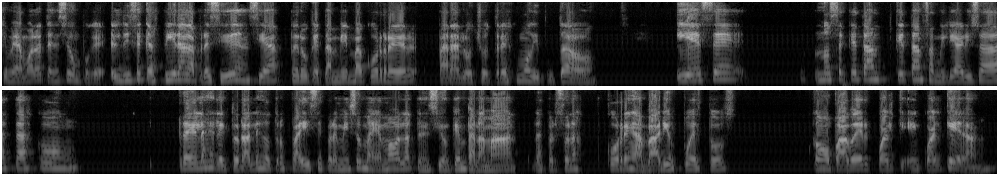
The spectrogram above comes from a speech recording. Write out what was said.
que me llamó la atención, porque él dice que aspira a la presidencia, pero que también va a correr para el 8-3 como diputado. Y ese, no sé qué tan, qué tan familiarizada estás con, reglas electorales de otros países, pero a mí eso me ha llamado la atención que en Panamá las personas corren a varios puestos como para ver en cuál quedan.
